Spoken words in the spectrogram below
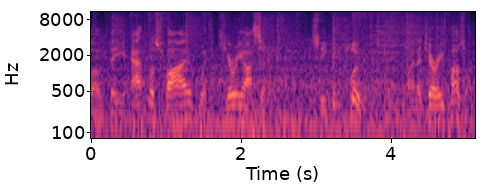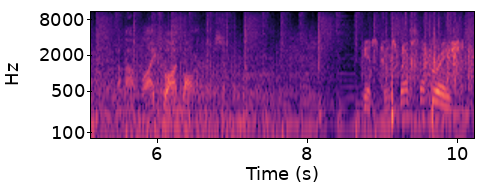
of the Atlas V with Curiosity, seeking clues to the planetary puzzle about life on Mars. We have spacecraft separation.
